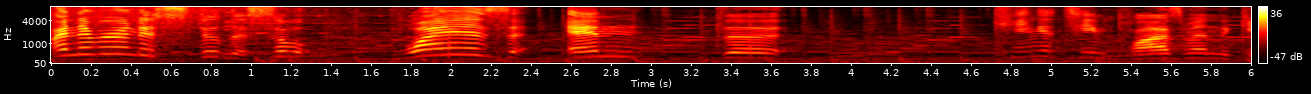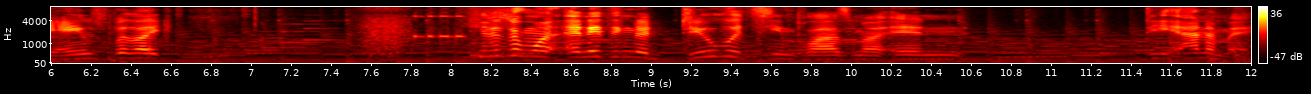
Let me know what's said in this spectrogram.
I never understood this. So, why is N the king of Team Plasma in the games, but like, he doesn't want anything to do with Team Plasma in the anime.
